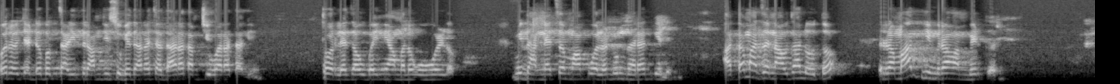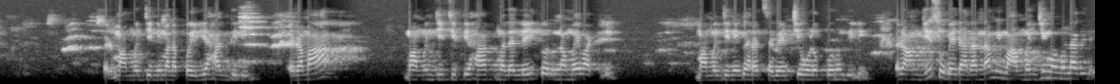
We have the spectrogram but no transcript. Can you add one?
परळच्या डबक चाळीत रामजी सुभेदाराच्या दारात आमची वरात आली. थोरल्या जाऊबाईंनी आम्हाला ओवळलं. मी धान्याचं माप ओलांडून घरात गेले. आता माझं नाव झालं होतं रमा भीमराव आंबेडकर. तर मामनजींनी मला पहिली हाक दिली. रमा मामनजीची ती हाक मला लई करुणामय वाटली. मामनजीने घरात सगळ्यांची ओळख करून दिली. रामजी सुभेदारांना मी मामनजी म्हणू लागले.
